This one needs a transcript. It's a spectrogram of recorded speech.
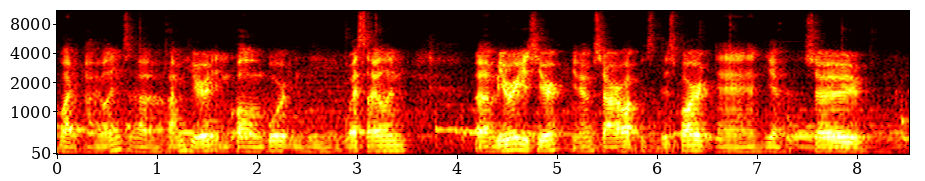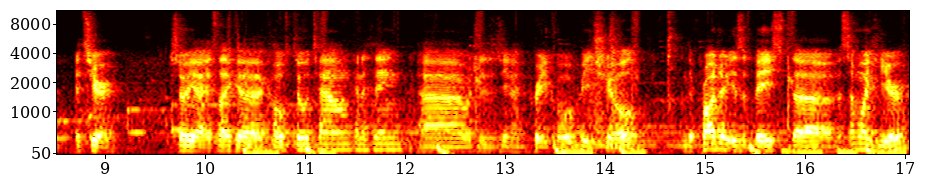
like islands. Uh, I'm here in Kuala Lumpur in the West Island. Uh, Miri is here, you know, Sarawak is this part, and yeah, so it's here. So yeah, it's like a coastal town kind of thing, uh, which is, you know, pretty cool, pretty chill. The project is based uh, somewhere here.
